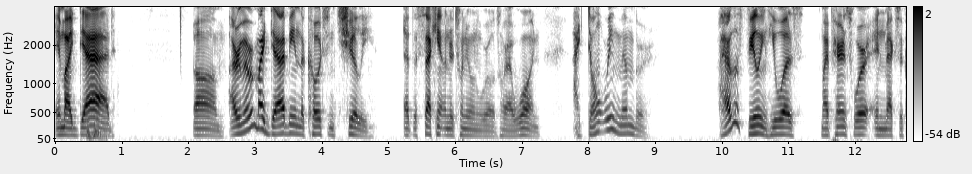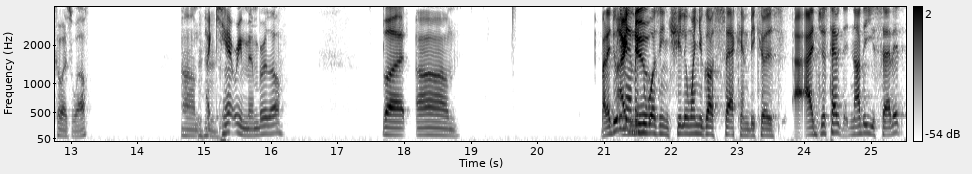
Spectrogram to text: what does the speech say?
And my dad, um, I remember my dad being the coach in Chile at the second under 21 Worlds where I won. I don't remember. I have a feeling he was, my parents were in Mexico as well. Um, I Mhm. can't remember though. But, um, But I do remember he knew- was in Chile when you got second because I I just have now that you said it,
